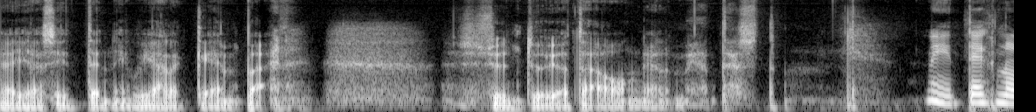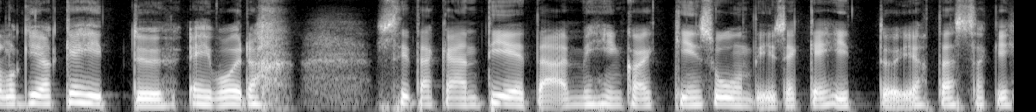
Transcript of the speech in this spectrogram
Ja, ja sitten niin kuin jälkeenpäin syntyy jotain ongelmia tästä. Niin, teknologia kehittyy, ei voida sitäkään tietää, mihin kaikkiin suuntiin se kehittyy. Ja tässäkin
